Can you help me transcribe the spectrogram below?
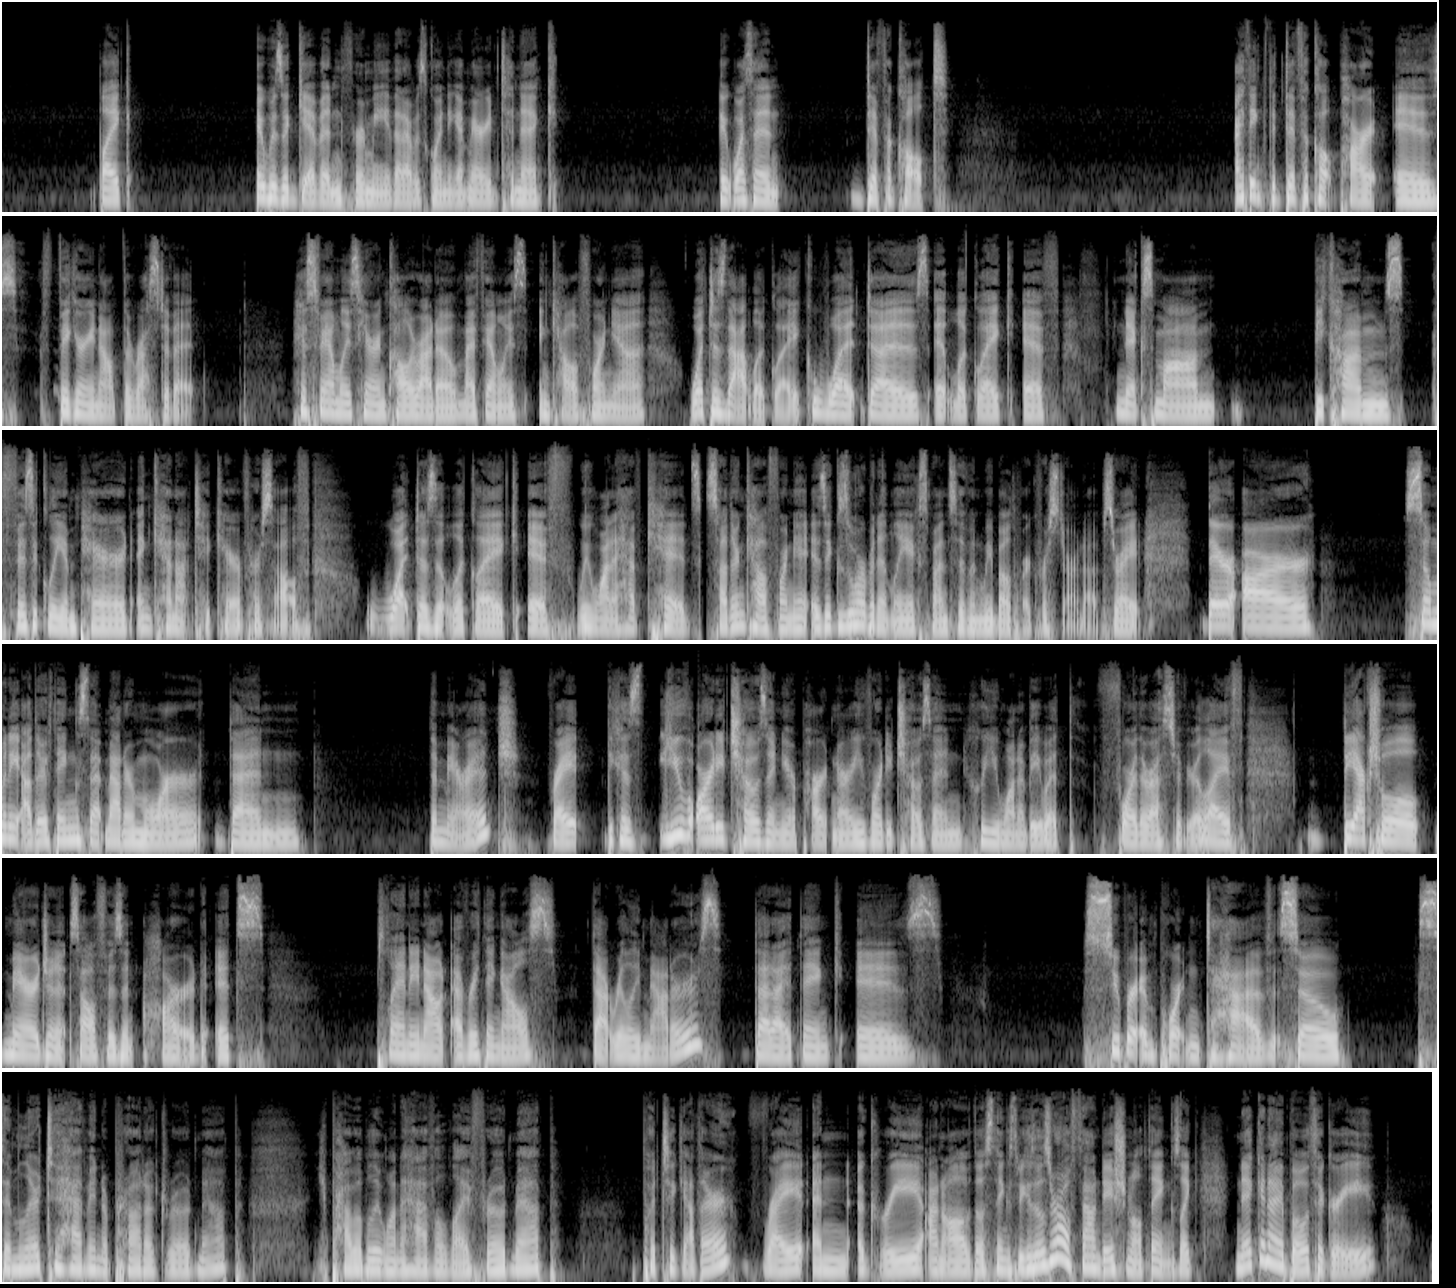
Like it was a given for me that I was going to get married to Nick. It wasn't difficult. I think the difficult part is figuring out the rest of it. His family's here in Colorado, my family's in California. What does that look like? What does it look like if Nick's mom becomes physically impaired and cannot take care of herself? What does it look like if we want to have kids? Southern California is exorbitantly expensive and we both work for startups, right? There are so many other things that matter more than the marriage, right? Because you've already chosen your partner, you've already chosen who you want to be with for the rest of your life. The actual marriage in itself isn't hard. It's planning out everything else that really matters that I think is super important to have. So, similar to having a product roadmap, you probably want to have a life roadmap put together, right? And agree on all of those things because those are all foundational things. Like Nick and I both agree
